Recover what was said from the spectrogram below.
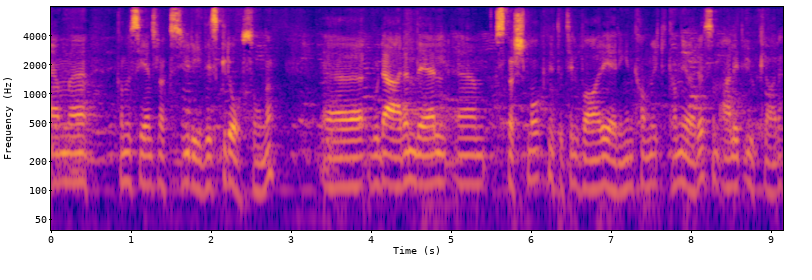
en, eh, kan du si, en slags juridisk gråsone. Eh, hvor det er en del eh, spørsmål knyttet til hva regjeringen kan og ikke kan gjøre, som er litt uklare.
